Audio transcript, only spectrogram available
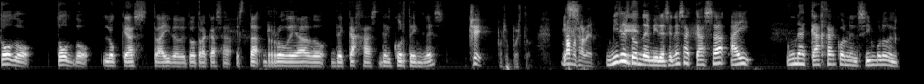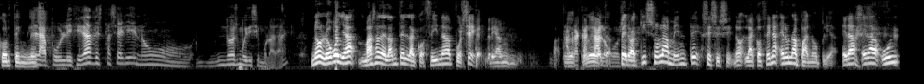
todo, todo lo que has traído de tu otra casa está rodeado de cajas del corte inglés. Sí, por supuesto. Vamos Es- a ver. Mires eh, donde mires, en esa casa hay una caja con el símbolo del corte inglés. La publicidad de esta serie no, no es muy disimulada, ¿eh? No, luego ya más adelante en la cocina, pues Sí. tendrían batidos catálogos, Pero aquí solamente, sí, sí, sí, no, la cocina era una panoplia, era, era un,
